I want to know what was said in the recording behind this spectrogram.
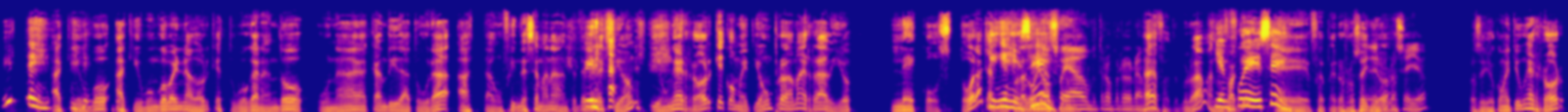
¿Viste? Aquí hubo, aquí hubo un gobernador que estuvo ganando una candidatura hasta un fin de semana antes de la elección y un error que cometió en un programa de radio le costó la ¿Quién es candidatura. a la ese? Fue a otro programa. Ah, fue otro programa. no ¿Quién fue ese? Eh, fue Pedro Rosselló. Pedro Rosselló. Rosselló cometió un error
